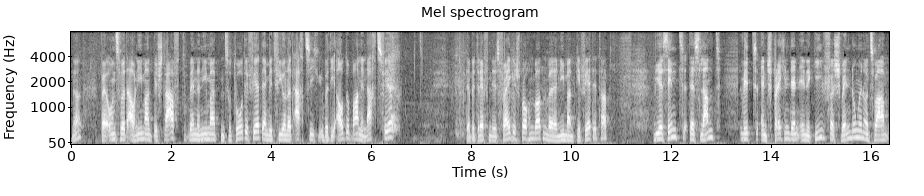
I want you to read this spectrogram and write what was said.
Ne? Bei uns wird auch niemand bestraft, wenn er niemanden zu Tode fährt, der mit 480 über die Autobahnen nachts fährt. Der Betreffende ist freigesprochen worden, weil er niemand gefährdet hat. Wir sind das Land mit entsprechenden Energieverschwendungen und zwar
